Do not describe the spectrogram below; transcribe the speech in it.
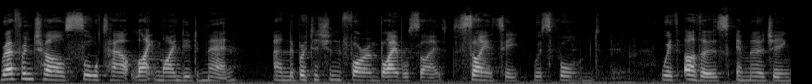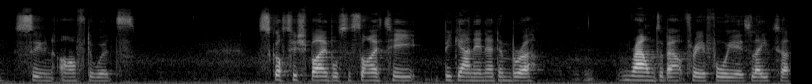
Reverend Charles sought out like minded men, and the British and Foreign Bible Society was formed with others emerging soon afterwards. Scottish Bible Society began in Edinburgh round about three or four years later.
